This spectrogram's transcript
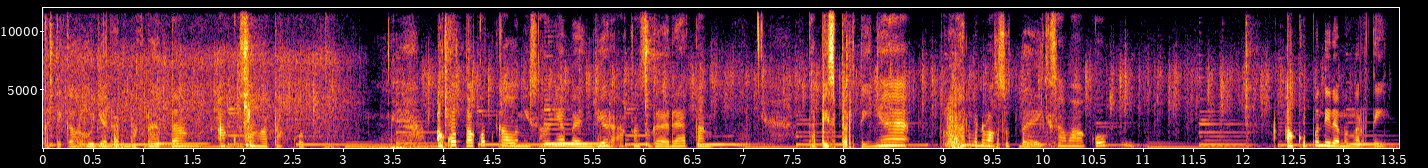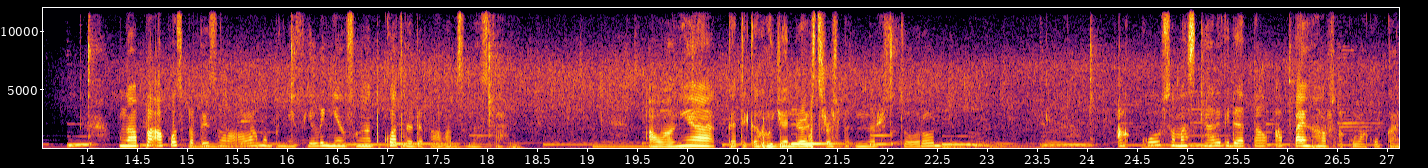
ketika hujan hendak datang, aku sangat takut. Aku takut kalau misalnya banjir akan segera datang. Tapi sepertinya Tuhan bermaksud baik sama aku. Aku pun tidak mengerti mengapa aku seperti seolah-olah mempunyai feeling yang sangat kuat terhadap alam semesta. Awalnya ketika hujan deras terus menerus turun, aku sama sekali tidak tahu apa yang harus aku lakukan.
